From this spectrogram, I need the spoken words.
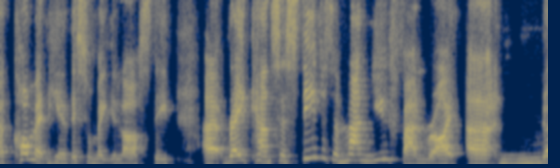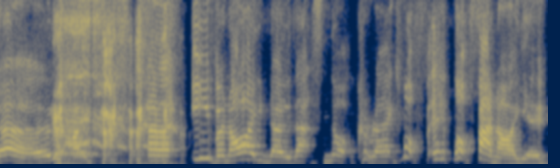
a, comment here. This will make you laugh, Steve. Uh, Ray Can says, "Steve is a Man U fan, right?" Uh, no, I, uh, even I know that's not correct. What what fan are you?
